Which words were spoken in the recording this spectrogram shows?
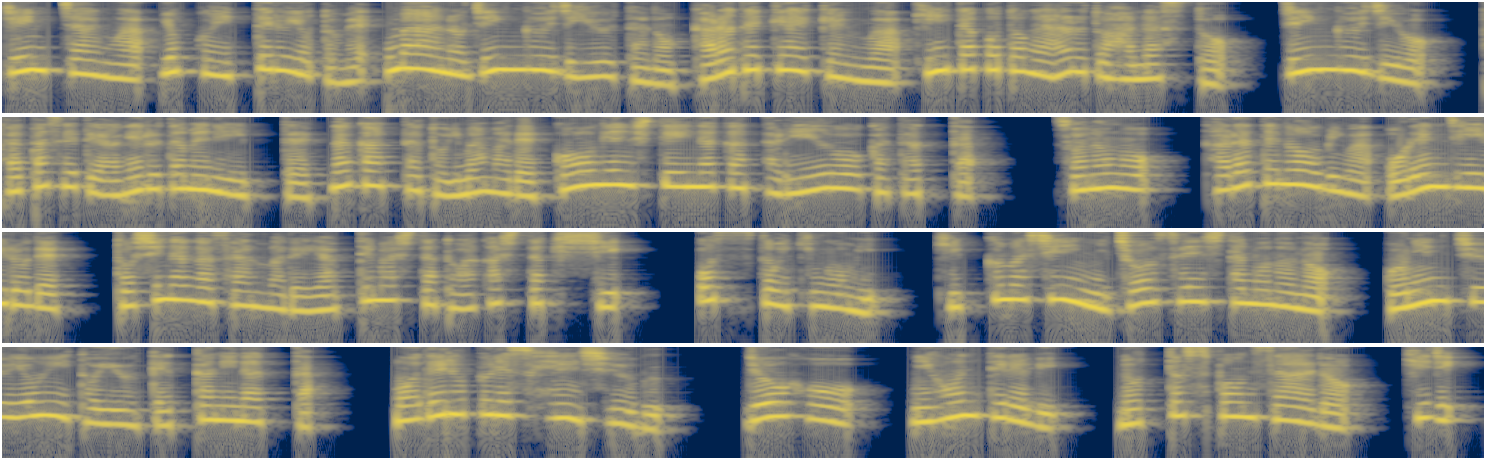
ジンちゃんはよく言ってるよとめ、まあの神宮寺勇太の空手経験は聞いたことがあると話すと、神宮寺を立たせてあげるために言ってなかったと今まで公言していなかった理由を語った。その後、空手の帯はオレンジ色で、年長さんまでやってましたと明かした騎士。オスと意気込み、キックマシーンに挑戦したものの、5人中4位という結果になった。モデルプレス編集部。情報、日本テレビ、ノットスポンサード、記事、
